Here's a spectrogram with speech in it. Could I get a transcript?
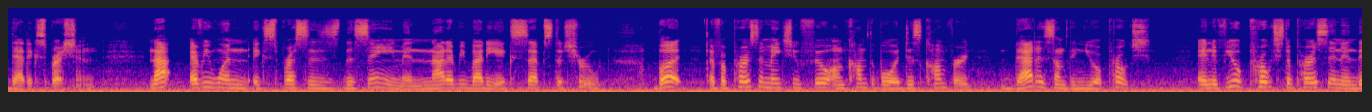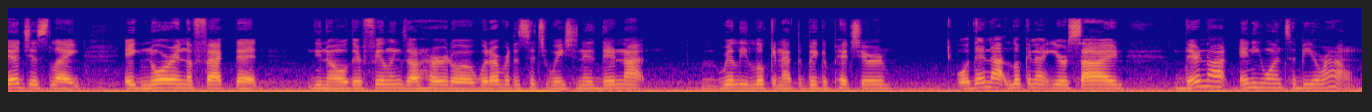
that expression. Not everyone expresses the same, and not everybody accepts the truth. But if a person makes you feel uncomfortable or discomfort, that is something you approach. And if you approach the person and they're just like ignoring the fact that, you know, their feelings are hurt or whatever the situation is, they're not really looking at the bigger picture or they're not looking at your side, they're not anyone to be around.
